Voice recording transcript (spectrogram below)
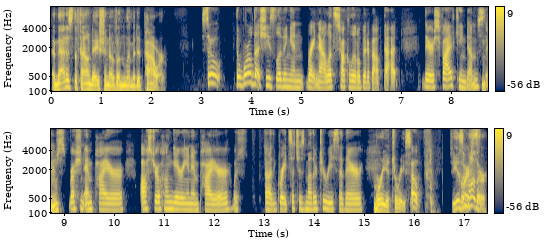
And that is the foundation of unlimited power. So, the world that she's living in right now, let's talk a little bit about that there's five kingdoms. Mm-hmm. There's Russian Empire, Austro-Hungarian Empire with uh, greats such as Mother Teresa there. Maria Theresa. Oh, she is a mother,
